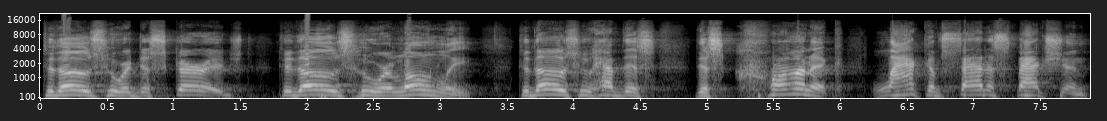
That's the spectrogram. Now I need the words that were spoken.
to those who are discouraged, to those who are lonely, to those who have this, this chronic lack of satisfaction.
